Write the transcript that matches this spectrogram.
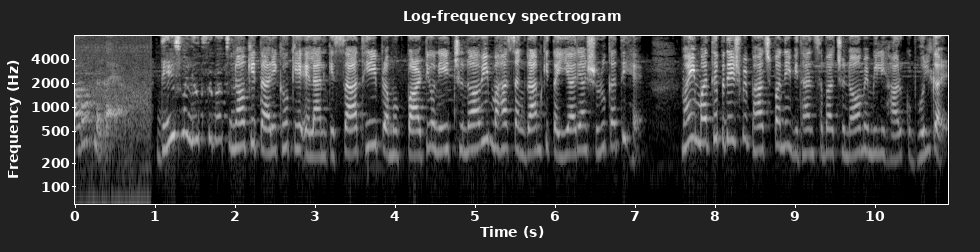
आरोप लगाया। देश में लोकसभा चुनाव की तारीखों के ऐलान के साथ ही प्रमुख पार्टियों ने चुनावी महासंग्राम की तैयारियाँ शुरू कर दी है। वहीं मध्य प्रदेश में भाजपा ने विधानसभा चुनाव में मिली हार को भूलकर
